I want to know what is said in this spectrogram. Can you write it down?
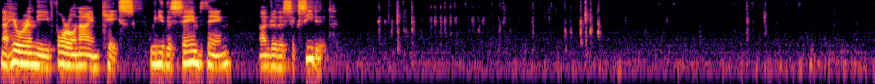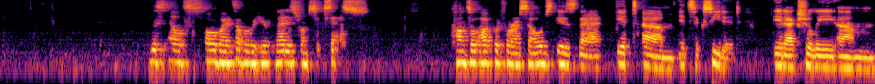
Now here we're in the 409 case. We need the same thing under the succeeded. This else all by itself over here, that is from success. Console output for ourselves is that it, um, it succeeded. It actually um,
